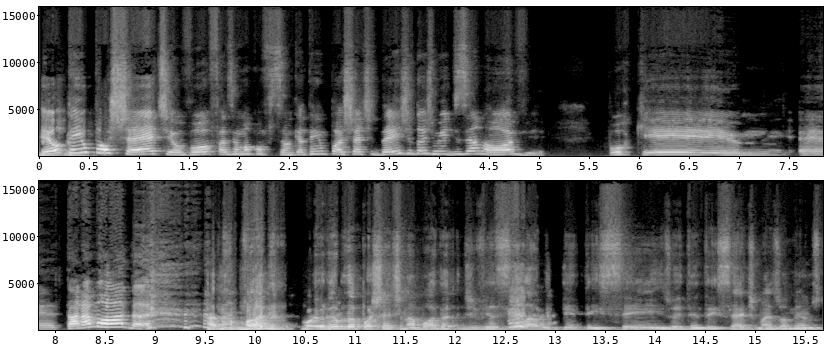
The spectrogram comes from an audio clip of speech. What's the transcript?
eu tenho pochete, eu vou fazer uma confissão que eu tenho pochete desde 2019, porque é, tá na moda. Tá na moda? Eu lembro da pochete na moda, devia ser lá 86, 87, mais ou menos.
